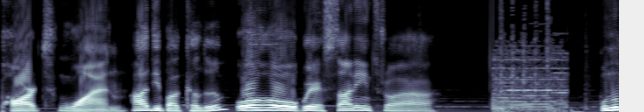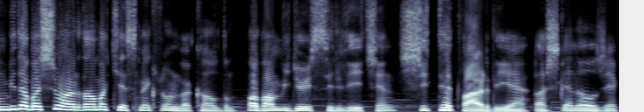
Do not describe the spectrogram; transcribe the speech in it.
Part 1. Hadi bakalım. Oho bu efsane intro ha. Bunun bir de başı vardı ama kesmek zorunda kaldım. Babam videoyu sildiği için şiddet var diye. Başka ne olacak?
